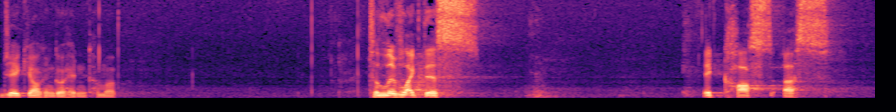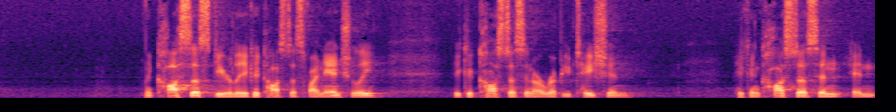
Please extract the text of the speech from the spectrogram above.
Jake, y'all can go ahead and come up. To live like this, it costs us. It costs us dearly. It could cost us financially. It could cost us in our reputation. It can cost us in, in,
